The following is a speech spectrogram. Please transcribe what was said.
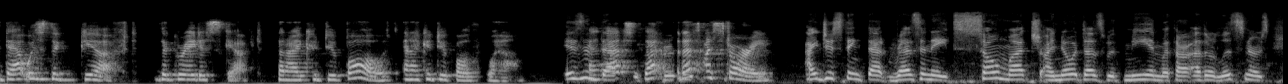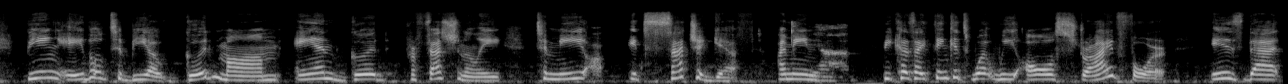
That was the gift, the greatest gift that I could do both and I could do both well. Isn't and that that's, that that's my story. I just think that resonates so much. I know it does with me and with our other listeners. Being able to be a good mom and good professionally, to me, it's such a gift. I mean, yeah. because I think it's what we all strive for is that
